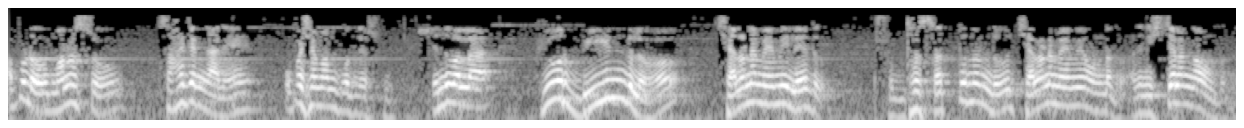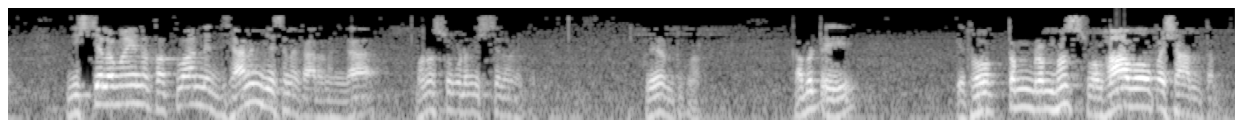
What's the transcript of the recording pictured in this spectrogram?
అప్పుడు మనస్సు సహజంగానే ఉపశమనం పొందేస్తుంది. ఎందువల్ల? ప్యూర్ బీయింగ్లో చలనమేమీ లేదు. శుద్ధ సత్తునందు చలనమేమీ ఉండదు. అది నిశ్చలంగా ఉంటుంది. నిశ్చలమైన తత్వాన్ని ధ్యానం చేసిన కారణంగా మనస్సు కూడా నిశ్చలమైపోతుంది. అంటున్నారు. కాబట్టి యథోక్తం బ్రహ్మ స్వభావోపశాంతం.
